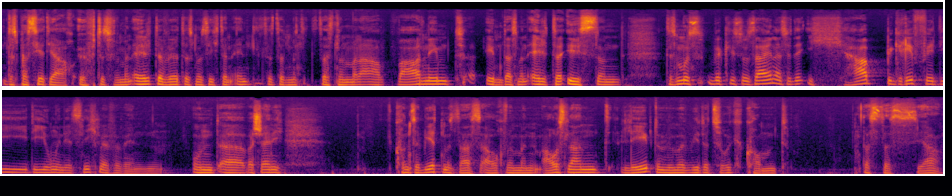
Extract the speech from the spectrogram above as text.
das passiert ja auch öfters, wenn man älter wird, dass man sich dann endlich, dass, man, dass man wahrnimmt, eben, dass man älter ist. Und das muss wirklich so sein. Also ich habe Begriffe, die die Jungen jetzt nicht mehr verwenden. Und äh, wahrscheinlich konserviert man das auch, wenn man im Ausland lebt und wenn man wieder zurückkommt. Dass das, ja,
